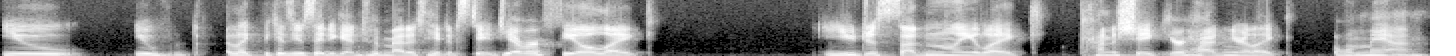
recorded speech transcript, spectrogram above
you you like because you said you get into a meditative state do you ever feel like you just suddenly like kind of shake your head and you're like oh man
